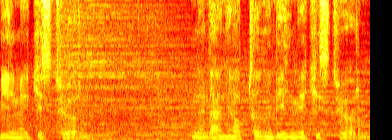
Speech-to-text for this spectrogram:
Bilmek istiyorum. Neden yaptığını bilmek istiyorum.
